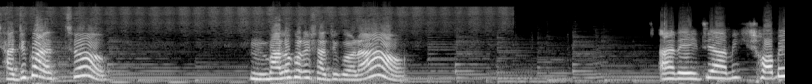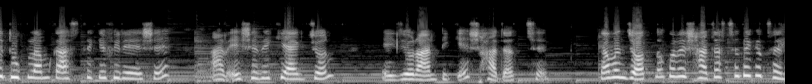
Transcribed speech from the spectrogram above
সাজু করাচ্ছ? ভালো করে সাজু করাও। আর এই যে আমি সবে ঢুকলাম কাজ থেকে ফিরে এসে, আর এসে দেখি একজন এই যে ওর আন্টিকে সাজাচ্ছে। কেমন যত্ন করে সাজাচ্ছে দেখেছেন?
